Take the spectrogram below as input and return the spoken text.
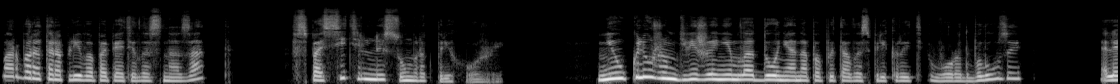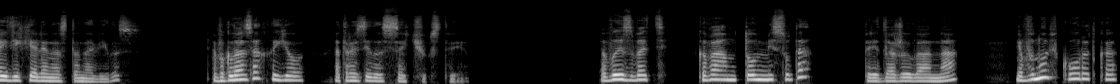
Барбара торопливо попятилась назад в спасительный сумрак прихожей. Неуклюжим движением ладони она попыталась прикрыть ворот блузы. Леди Хелен остановилась. В глазах ее отразилось сочувствие. — Вызвать к вам Томми сюда? — предложила она, вновь коротко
